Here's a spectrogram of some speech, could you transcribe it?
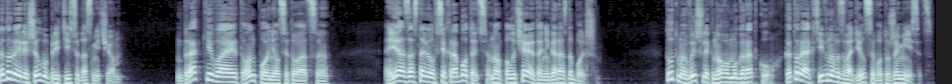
который решил бы прийти сюда с мечом. Драк кивает, он понял ситуацию. Я заставил всех работать, но получают они гораздо больше. Тут мы вышли к новому городку, который активно возводился вот уже месяц.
